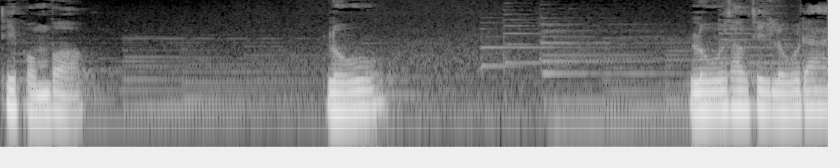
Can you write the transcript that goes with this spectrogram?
ที่ผมบอก รู้ รู้เท่าที่รู้ได้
